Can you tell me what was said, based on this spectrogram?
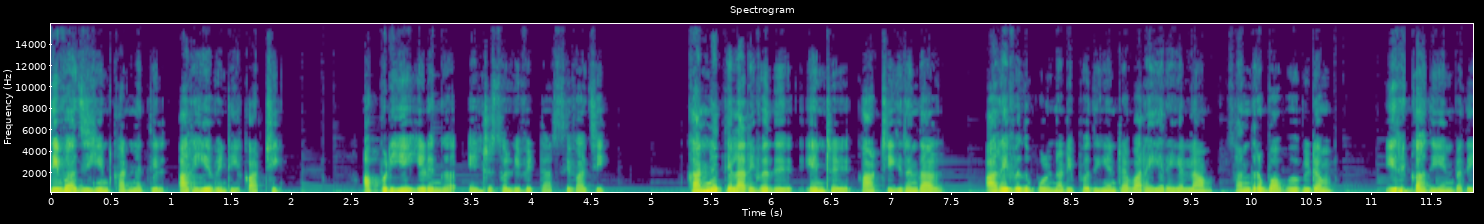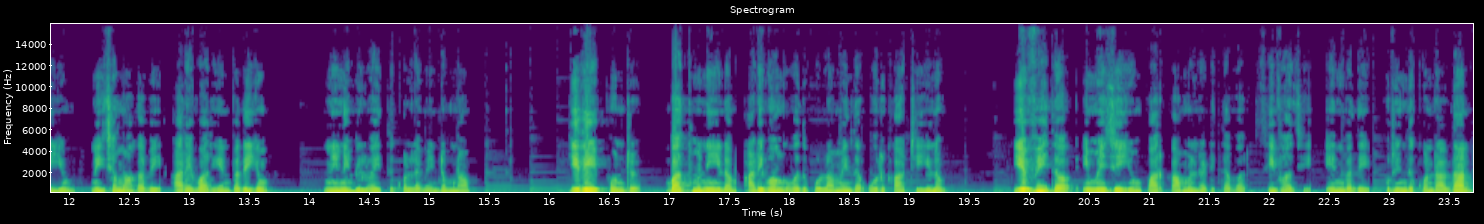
சிவாஜியின் கன்னத்தில் அறைய வேண்டிய காட்சி. அப்படியே எடுங்க என்று சொல்லிவிட்டார் சிவாஜி. கன்னத்தில் அறைவது என்று காட்சி இருந்தால் அறைவது போல் நடிப்பது என்ற வரையறையெல்லாம் சந்திரபாபுவிடம் இருக்காது என்பதையும் நிஜமாகவே அறைவார் என்பதையும் நினைவில் வைத்துக் கொள்ள வேண்டும் நாம். இதே போன்று பத்மினியிடம் அடி வாங்குவது போல் அமைந்த ஒரு காட்சியிலும் எவ்வித இமேஜையும் பார்க்காமல் நடித்தவர் சிவாஜி என்பதை புரிந்து கொண்டால்தான்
